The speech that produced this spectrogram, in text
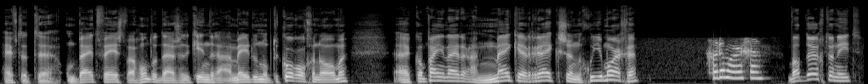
heeft het eh, ontbijtfeest... waar honderdduizenden kinderen aan meedoen op de korrel genomen. Eh, campagneleider Meike Rijksen, goedemorgen. Goedemorgen. Wat deugt er niet?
